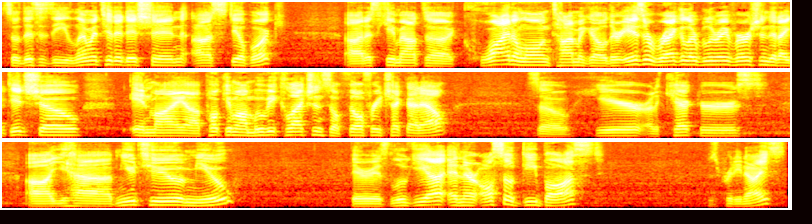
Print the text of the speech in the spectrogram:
So this is the limited edition uh, steelbook. Uh, this came out uh, quite a long time ago. There is a regular Blu-ray version that I did show in my uh, Pokemon movie collection, so feel free to check that out. So here are the characters. Uh, you have Mewtwo and Mew. There is Lugia, and they're also debossed, which is pretty nice.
